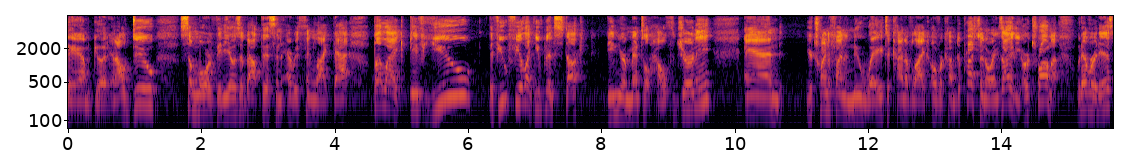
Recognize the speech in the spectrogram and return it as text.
damn good. And I'll do some more videos about this and everything like that. But like, if you, if you feel like you've been stuck in your mental health journey and you're trying to find a new way to kind of like overcome depression or anxiety or trauma, whatever it is,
